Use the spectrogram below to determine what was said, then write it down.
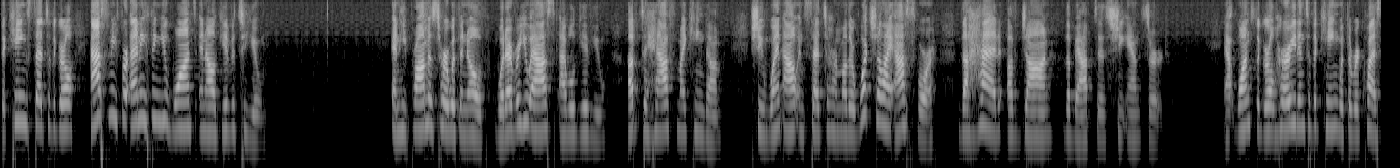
The king said to the girl, Ask me for anything you want, and I'll give it to you. And he promised her with an oath, Whatever you ask, I will give you, up to half my kingdom. She went out and said to her mother, What shall I ask for? The head of John the Baptist, she answered. At once the girl hurried into the king with the request,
